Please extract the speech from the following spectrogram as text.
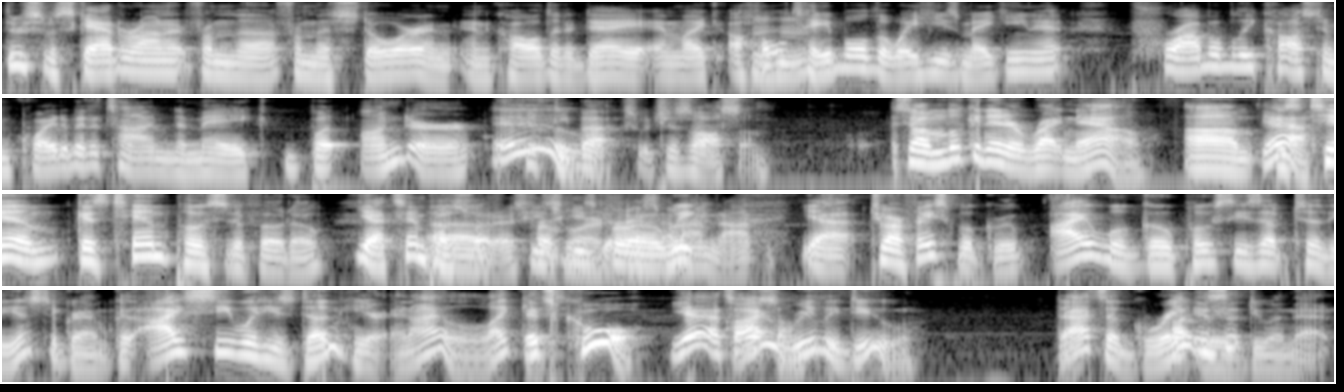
threw some scatter on it from the from the store and, and called it a day. And like a whole mm-hmm. table, the way he's making it, probably cost him quite a bit of time to make, but under fifty bucks, which is awesome. So I'm looking at it right now. Um, Yeah. Tim, because Tim posted a photo. Yeah, Tim posts Uh, photos. He's, for- he's for a week. I'm not. Yeah, to our Facebook group. I will go post these up to the Instagram because I see what he's done here and I like it. It's cool. Yeah, it's awesome. I really do. That's a great Uh, way is of doing that.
